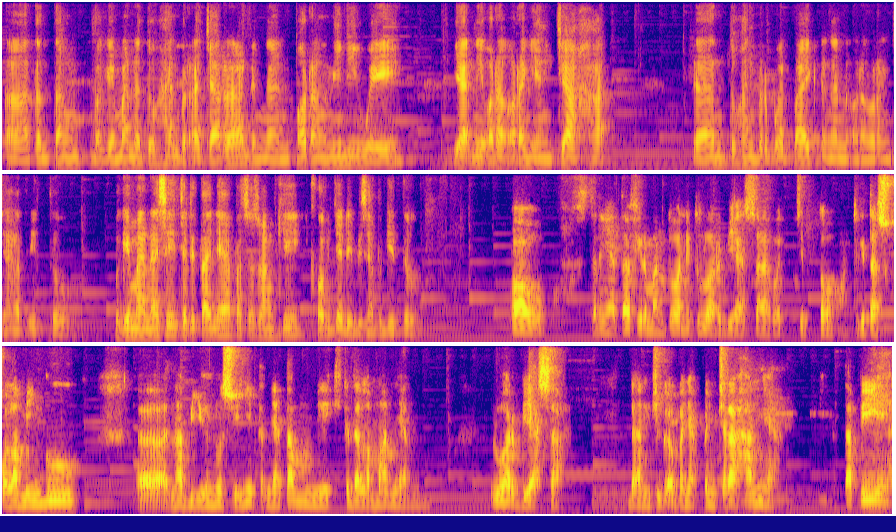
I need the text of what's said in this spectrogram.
uh, tentang bagaimana Tuhan beracara dengan orang Niniwe, yakni orang-orang yang jahat. Dan Tuhan berbuat baik dengan orang-orang jahat itu. Bagaimana sih ceritanya Pak Seswangki kok jadi bisa begitu? Wow, ternyata firman Tuhan itu luar biasa buat Cipto. Kita sekolah minggu, eh, Nabi Yunus ini ternyata memiliki kedalaman yang luar biasa dan juga banyak pencerahannya. Tapi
